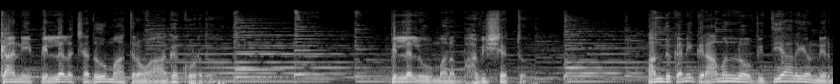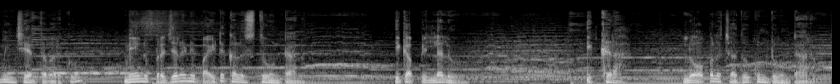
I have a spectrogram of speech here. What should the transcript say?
కానీ పిల్లల చదువు మాత్రం ఆగకూడదు. పిల్లలు మన భవిష్యత్తు. అందుకని గ్రామంలో విద్యాలయం నిర్మించేంత వరకు నేను ప్రజలని బయట కలుస్తూ ఉంటాను. ఇక పిల్లలు ఇక్కడ లోపల చదువుకుంటూ ఉంటారు.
